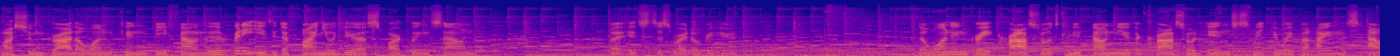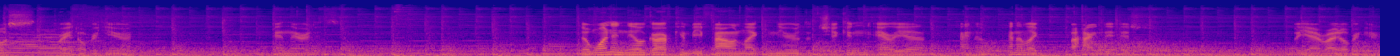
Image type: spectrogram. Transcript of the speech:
Mushroom Grotto one can be found, they're pretty easy to find. You'll hear a sparkling sound, but it's just right over here. The one in Great Crossroads can be found near the Crossroad Inn. Just make your way behind this house right over here. And there it is. The one in Nilgarf can be found like near the chicken area, kind of, kind of like behind it-ish. But yeah, right over here.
